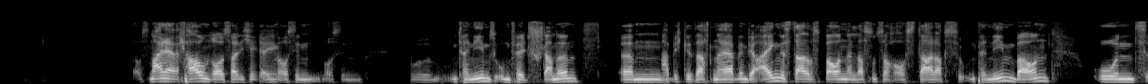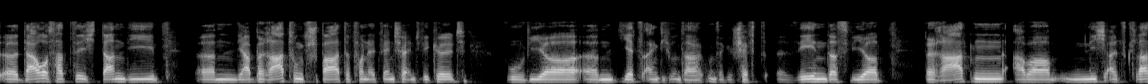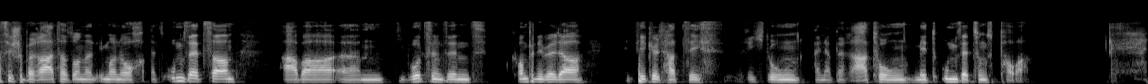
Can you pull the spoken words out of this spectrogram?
aus meiner Erfahrung raus, weil ich ja eben aus dem, aus dem Unternehmensumfeld stamme, ähm, habe ich gesagt, naja, wenn wir eigene Startups bauen, dann lass uns auch, auch Startups für Unternehmen bauen. Und äh, daraus hat sich dann die ähm, ja, Beratungssparte von Adventure entwickelt, wo wir ähm, jetzt eigentlich unser, unser Geschäft äh, sehen, dass wir beraten, aber nicht als klassische Berater, sondern immer noch als Umsetzer. Aber ähm, die Wurzeln sind Company Builder, entwickelt hat sich Richtung einer Beratung mit Umsetzungspower.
